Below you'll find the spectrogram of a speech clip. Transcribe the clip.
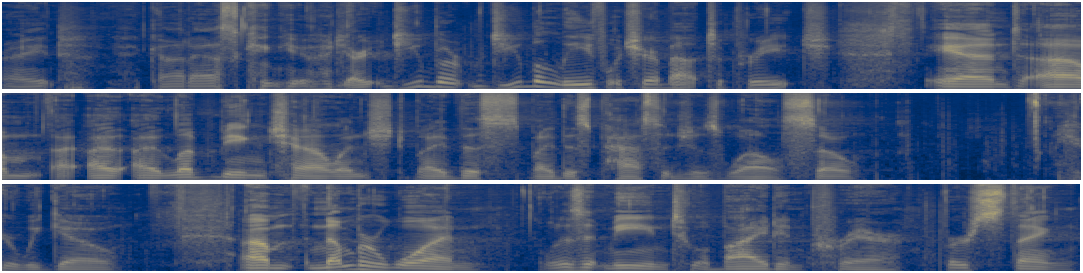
Right? God asking you, do you, do you believe what you're about to preach? And um, I, I love being challenged by this, by this passage as well. So here we go. Um, number one, what does it mean to abide in prayer? First thing,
